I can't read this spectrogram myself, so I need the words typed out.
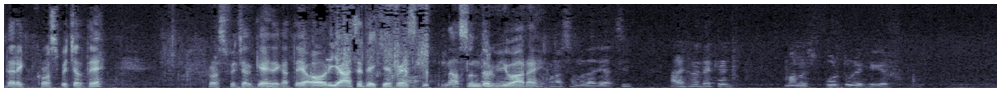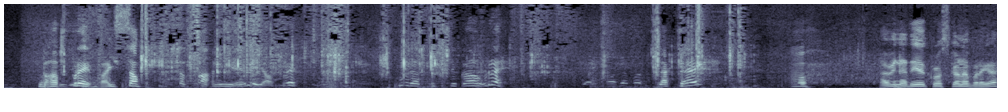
डायरेक्ट क्रॉस पे चलते हैं। क्रॉस पे चल के दिखाते हैं। और यहाँ से देखिए फ्रेंड्स कितना सुंदर व्यू आ रहा है। बापरे भाई सब पानी है यहाँ पे। पूरा चुका है लगता है। तो अभी नदी को क्रॉस करना पड़ेगा।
